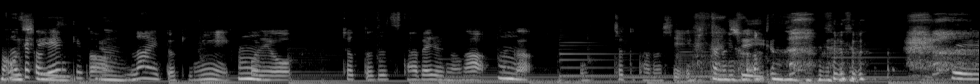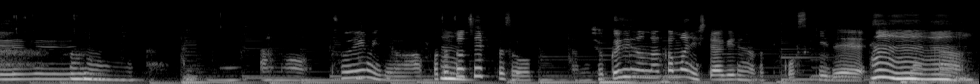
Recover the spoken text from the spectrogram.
まあなぜか元気がうんない時にうんこれをちょっとずつ食べるのがなんか、ちょっと楽しいみたいな。楽しい。へえ。うん。あのそういう意味ではポテトチップスを、あの食事の仲間にしてあげるのが結構好きで、うんうんなんか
